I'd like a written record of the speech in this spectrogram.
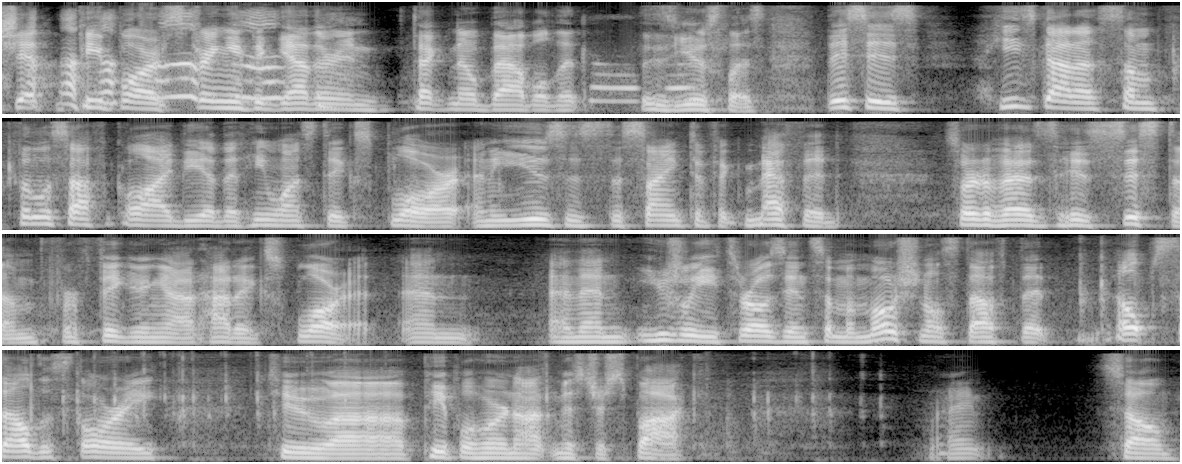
shit people are stringing together in techno babble that is useless. This is he's got a, some philosophical idea that he wants to explore, and he uses the scientific method sort of as his system for figuring out how to explore it. And and then usually he throws in some emotional stuff that helps sell the story to uh, people who are not Mr. Spock. Right? So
